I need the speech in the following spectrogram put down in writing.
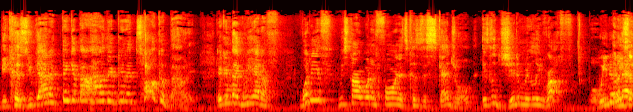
because you got to think about how they're going to talk about it. They're going to be like, we had a. What if we start one and four and it's because the schedule is legitimately rough? Well, we know And that a-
